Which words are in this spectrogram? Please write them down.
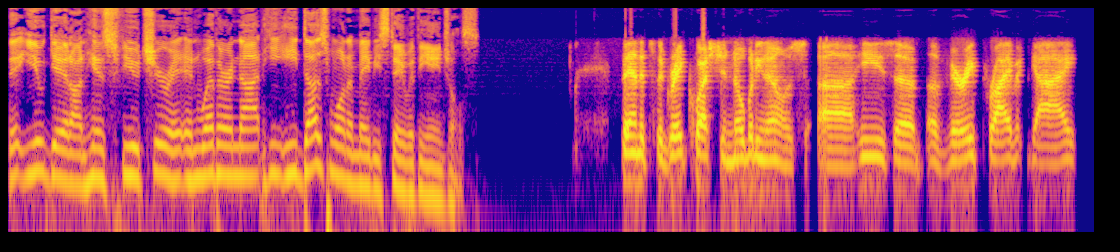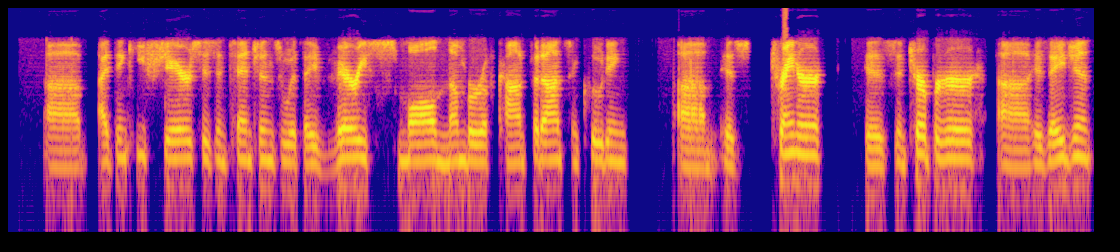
that you get on his future and whether or not he, he does want to maybe stay with the Angels? Ben, it's the great question. Nobody knows. Uh, he's a, a very private guy. Uh, I think he shares his intentions with a very small number of confidants, including um, his trainer, his interpreter, uh, his agent.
